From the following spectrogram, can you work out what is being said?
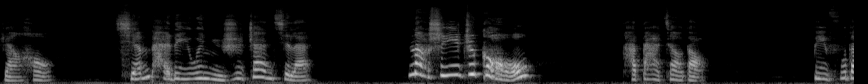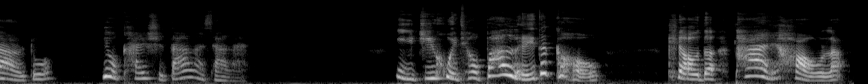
然后，前排的一位女士站起来，那是一只狗，她大叫道：“比夫的耳朵又开始耷拉下来。”一只会跳芭蕾的狗，跳得太好了。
